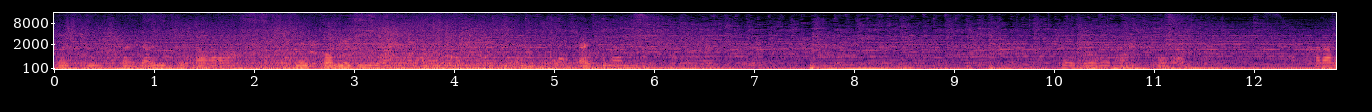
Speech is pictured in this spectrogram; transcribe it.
그렇지, 쌀쌀이스가 내 거미줄이야. 깔끔한 모두 해라 가라고?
